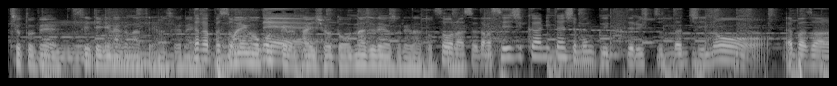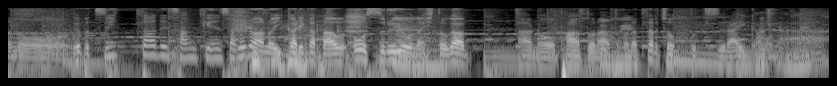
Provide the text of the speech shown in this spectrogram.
ちょっとねうん。ついていけなくなっちゃいますよね。だからやっぱそのお前が怒ってねる対象と同じだよそれだと。そうなんですよ。だから政治家に対して文句言ってる人たちのやっぱさあのやっぱツイッターで散見されるあの怒り方ををするような人があのパートナーとかだったらちょっと辛いかもな、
